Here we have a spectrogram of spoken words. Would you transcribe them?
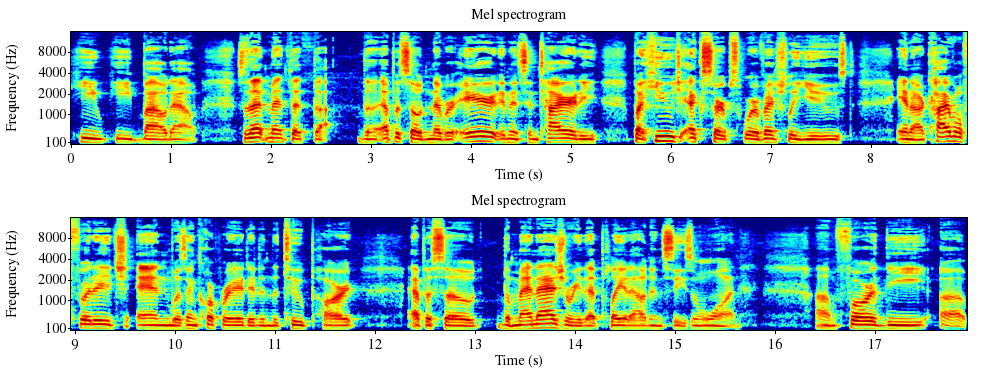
he he bowed out. So that meant that the the episode never aired in its entirety, but huge excerpts were eventually used in archival footage and was incorporated in the two part episode, The Menagerie, that played out in season one. Um, for the uh,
